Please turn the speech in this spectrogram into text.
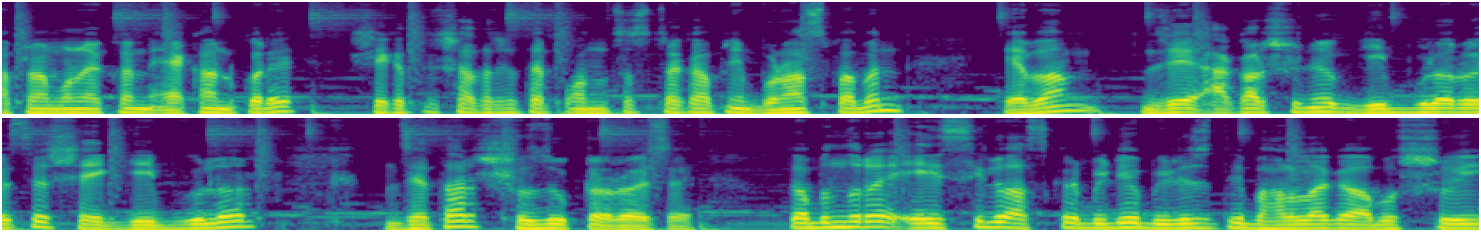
আপনার মনে করেন অ্যাকাউন্ট করে, সেক্ষেত্রে সাথে সাথে পঞ্চাশ টাকা আপনি বোনাস পাবেন এবং যে আকর্ষণীয় গিফটগুলো রয়েছে, সেই গিফটগুলোর জেতার সুযোগটা রয়েছে। তো বন্ধুরা, এই ছিল আজকের ভিডিও ভিডিও যদি ভালো লাগে, অবশ্যই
